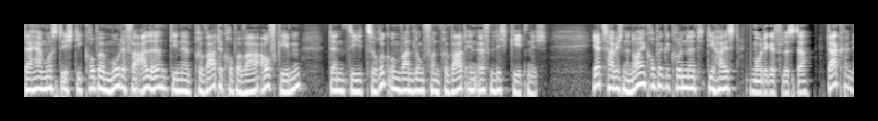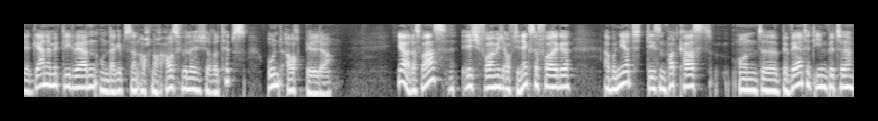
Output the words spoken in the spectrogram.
Daher musste ich die Gruppe Mode für alle, die eine private Gruppe war, aufgeben denn die Zurückumwandlung von privat in öffentlich geht nicht. Jetzt habe ich eine neue Gruppe gegründet, die heißt Modegeflüster. Da könnt ihr gerne Mitglied werden und da gibt es dann auch noch ausführlichere Tipps und auch Bilder. Ja, das war's. Ich freue mich auf die nächste Folge. Abonniert diesen Podcast und äh, bewertet ihn bitte,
